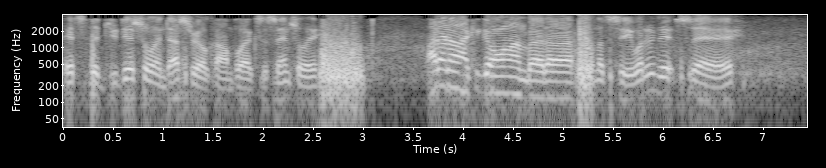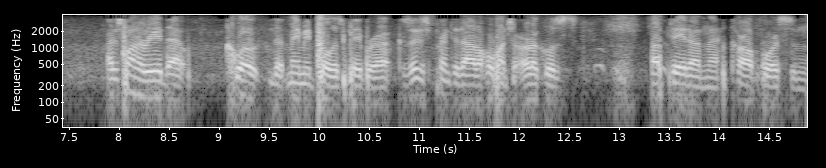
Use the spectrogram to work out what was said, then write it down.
It's the judicial industrial complex, essentially. I don't know, I could go on, but uh, let's see, what did it say? I just want to read that quote that made me pull this paper out, because I just printed out a whole bunch of articles, update on the Carl Forson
